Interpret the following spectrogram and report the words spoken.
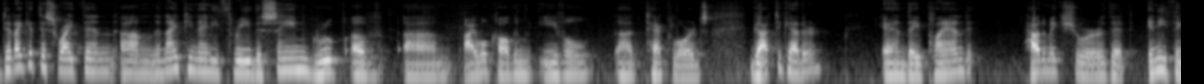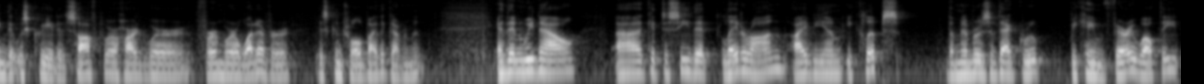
did I get this right then? Um, in 1993, the same group of, um, I will call them evil uh, tech lords, got together and they planned how to make sure that anything that was created, software, hardware, firmware, whatever, is controlled by the government. And then we now uh, get to see that later on, IBM Eclipse, the members of that group became very wealthy.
